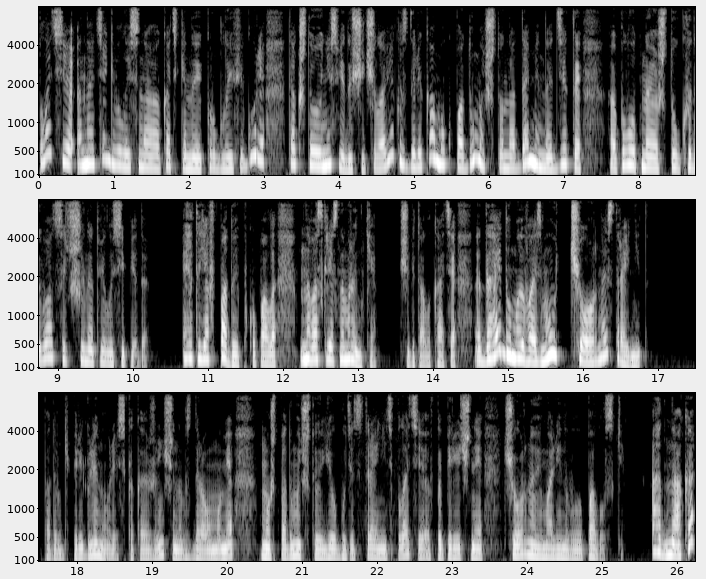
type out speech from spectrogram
Платье натягивалось на Катькиной круглой фигуре, так что несведущий человек издалека мог подумать, что на даме надеты плотная штук двадцать шин от велосипеда. «Это я в Падуе покупала, на воскресном рынке», — щебетала Катя. «Дай, думаю, возьму черный стройнит». Подруги переглянулись. Какая женщина в здравом уме может подумать, что ее будет стройнить платье в поперечные черную и малиновую полоски? «Однако»,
